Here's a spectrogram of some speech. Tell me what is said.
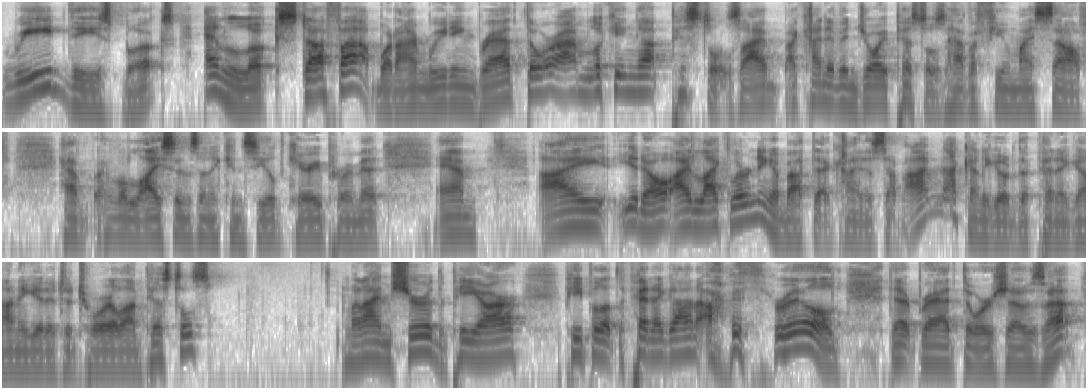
read these books and look stuff up. When I'm reading Brad Thor, I'm looking up pistols. I, I kind of enjoy pistols, I have a few myself, have, have a license and a concealed carry permit. And I, you know, I like learning about that kind of stuff. I'm not going to go to the Pentagon and get a tutorial on pistols. But I'm sure the PR people at the Pentagon are thrilled that Brad Thor shows up.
